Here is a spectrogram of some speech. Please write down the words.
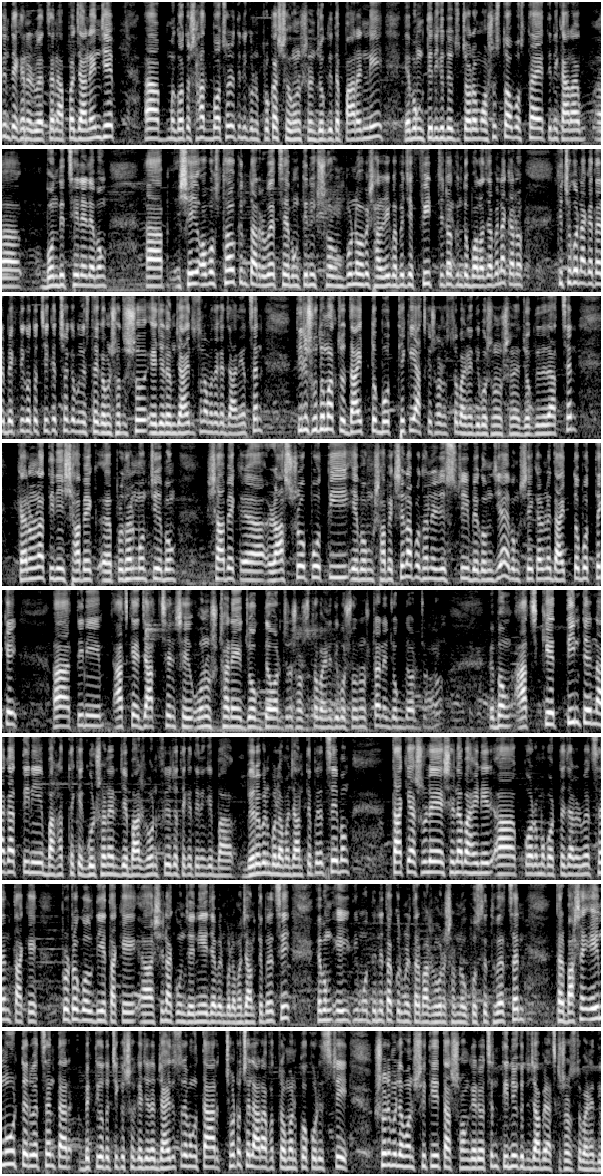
কিন্তু এখানে রয়েছেন। আপনারা জানেন যে গত সাত বছরে তিনি কোনো প্রকাশ্য অনুষ্ঠানে যোগ দিতে পারেননি এবং তিনি কিন্তু চরম অসুস্থ অবস্থায় তিনি কারা বন্দী ছিলেন এবং সেই অবস্থাও কিন্তু তার রয়েছে এবং তিনি সম্পূর্ণভাবে শারীরিকভাবে যে ফিট সেটাও কিন্তু বলা যাবে না। কারণ কিছুক্ষণ আগে তার ব্যক্তিগত চিকিৎসক এবং স্থায়ী কমিটির সদস্য এজেডএম জাহিদ হোসেন আমাদেরকে জানিয়েছেন, তিনি শুধুমাত্র দায়িত্ববোধ থেকেই আজকে সশস্ত্র বাহিনী দিবস অনুষ্ঠানে যোগ দিতে যাচ্ছেন। কেননা তিনি সাবেক প্রধানমন্ত্রী এবং সাবেক রাষ্ট্রপতি এবং সাবেক সেনাপ্রধানের স্ত্রী বেগম জিয়া এবং সেই কারণে দায়িত্ববোধ থেকেই তিনি আজকে যাচ্ছেন সেই অনুষ্ঠানে যোগ দেওয়ার জন্য, সশস্ত্র বাহিনী দিবস অনুষ্ঠানে যোগ দেওয়ার জন্য। এবং আজকে তিনটে নাগাদ তিনি বাহার থেকে গুলশানের যে বাসভবন ফিরোজা থেকে তিনি বেরোবেন বলে আমরা জানতে পেরেছি এবং তাকে আসলে সেনাবাহিনীর কর্মকর্তা যারা রয়েছেন, তাকে প্রোটোকল দিয়ে তাকে সেনাকুঞ্জে নিয়ে যাবেন বলে আমরা জানতে পেরেছি এবং এই ইতিমধ্যে নেতাকর্মীরা তার বাসভবনের সামনে উপস্থিত হয়েছেন। তার বাসায় এই মুহূর্তে রয়েছেন তার ব্যক্তিগত চিকিৎসকের যেরকম জাহিদ হোসেন এবং তার ছোট ছেলে আরাফাত রহমান, কোকর স্ত্রী শরীমুল রহমান স্মৃতি তার সঙ্গে রয়েছেন। তিনিও কিন্তু যাবেন আজকে সশস্ত্র বাহিনী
